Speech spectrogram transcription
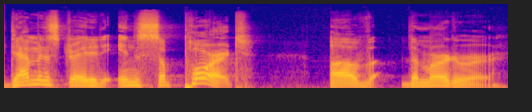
demonstrated in support of the murderer.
